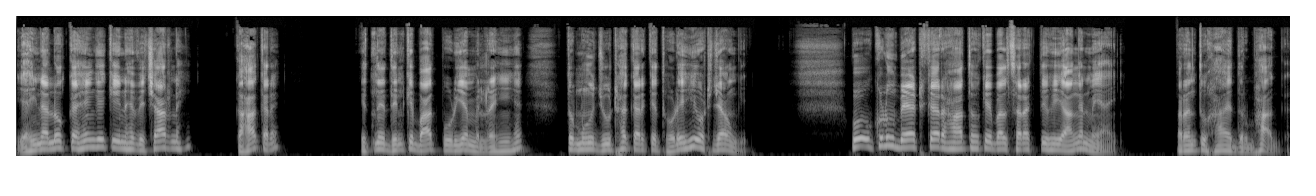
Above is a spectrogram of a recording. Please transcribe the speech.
यही ना लोग कहेंगे कि इन्हें विचार नहीं। कहा करें? इतने दिन के बाद पूड़ियाँ मिल रही हैं तो मुँह जूठा करके थोड़े ही उठ जाऊँगी। वो उकड़ू बैठकर हाथों के बल सरकती हुई आँगन में आई। परंतु हाय दुर्भाग्य,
